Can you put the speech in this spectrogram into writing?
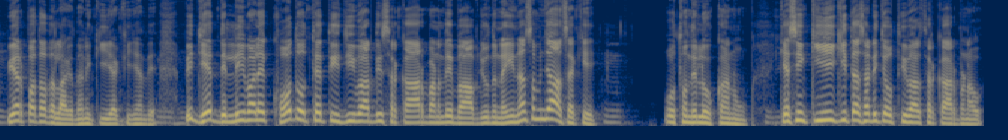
ਵੀ ਯਾਰ ਪਤਾ ਤਾਂ ਲੱਗਦਾ ਨਹੀਂ ਕੀ ਆਖੀ ਜਾਂਦੇ ਆ। ਵੀ ਜੇ ਦਿੱਲੀ ਵਾਲੇ ਖੁਦ ਉੱਥੇ ਤੀਜੀ ਵਾਰ ਦੀ ਸਰਕਾਰ ਬਣਨ ਦੇ ਬਾਵਜੂਦ ਨਹੀਂ ਨਾ ਸਮਝਾ ਸਕੇ ਉਥੋਂ ਦੇ ਲੋਕਾਂ ਨੂੰ ਕਿ ਅਸੀਂ ਕੀ ਕੀਤਾ ਸਾਡੀ ਚੌਥੀ ਵਾਰ ਸਰਕਾਰ ਬਣਾਓ।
